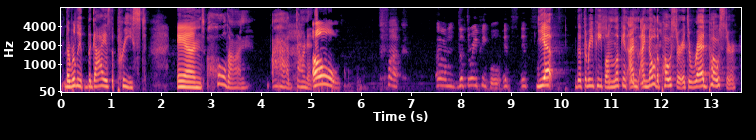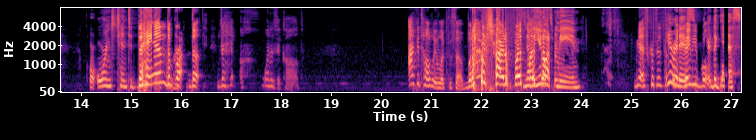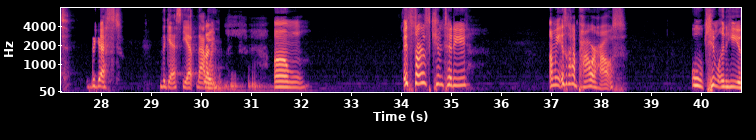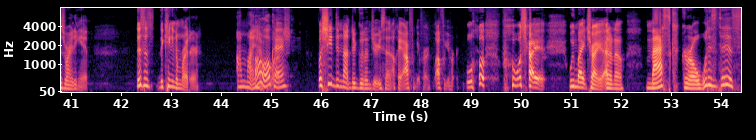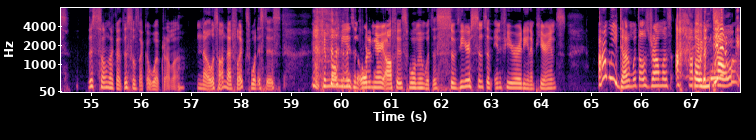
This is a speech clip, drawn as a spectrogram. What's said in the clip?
the really the guy is the priest and hold on ah darn it oh fuck um the three people it's it's yep the three people i'm looking i'm i know the poster it's a red poster or orange tinted. The hand, the br- the the what is it called? I could totally look this up, but I'm trying to force no, but you know what I mean. Yes, because it's here. It's it is. Baby Here, the guest. The guest. The guest. Yep, that right. one. Um, it stars Kim Tae-ri. I mean, it's got a powerhouse. Oh, Kim Eun Hee is writing it. This is the Kingdom writer. I might. Oh, okay. Watch. But she did not do good on Jirisan. Okay, I'll forgive her. I'll forgive her. We'll, we'll try it. We might try it. I don't know. Mask Girl. What is this? This sounds like a. This was like a web drama. No, it's on Netflix. What is this? Kim Momi is an ordinary office woman with a severe sense of inferiority in appearance. Aren't we done with those dramas? Oh no!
